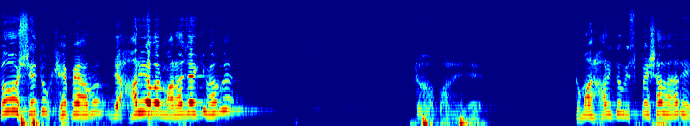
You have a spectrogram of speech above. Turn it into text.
তো সে তো খেপে আগুন, যে হাঁড়ি আবার মারা যায় কীভাবে? তো বলে যে, তোমার হাঁড়ি তো স্পেশাল হাঁড়ি।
